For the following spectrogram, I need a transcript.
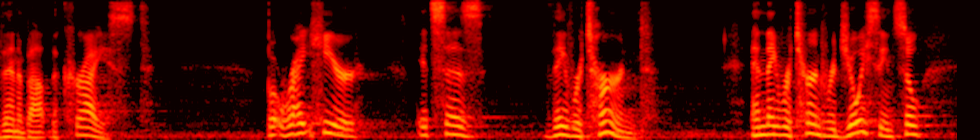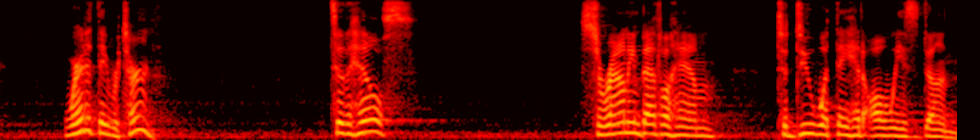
than about the Christ. But right here, it says they returned and they returned rejoicing. So, where did they return? To the hills surrounding Bethlehem to do what they had always done.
